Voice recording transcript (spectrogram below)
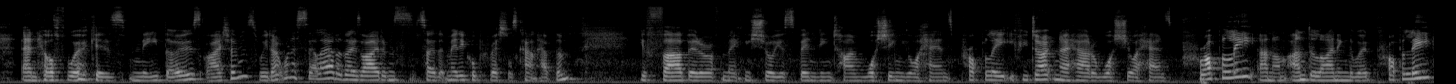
and health workers need those items we don't want to sell out of those items so that medical professionals can't have them you're far better off making sure you're spending time washing your hands properly. If you don't know how to wash your hands properly, and I'm underlining the word properly,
